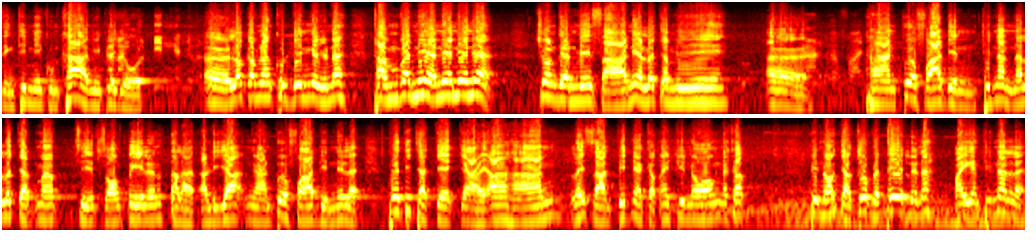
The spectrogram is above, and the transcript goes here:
สิ่งที่มีคุณค่ามีประโยชน์เออเรากำลังขุดดินกันอยู่นะทำว่าเนี่ยเนี่ยเนี่ยเนี่ยช่วงเดือนเมษาเนี่ยเราจะมีเอ่องานเพื่อฟ้าดินที่นั่นนะเราจัดมา 42 ปีแล้วนะตลาดอริยะงานเพื่อฟ้าดินนี่แหละ เพื่อที่จะแจกจ่ายอาหารไร้สารพิษเนี่ยกับให้พี่น้องนะครับ พี่น้องจากทั่วประเทศเลยนะ ไปกันที่นั่นแหละ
